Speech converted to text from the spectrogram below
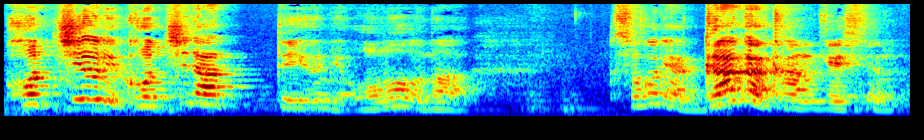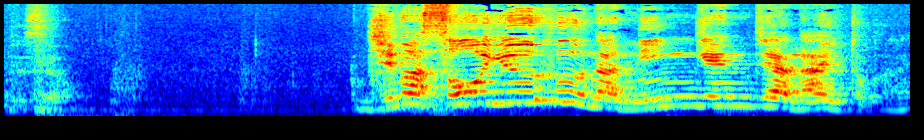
こっちよりこっちだっていうふうに思うのはそこには我が関係してるんですよ。自分はそういうふうな人間じゃないとかね。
